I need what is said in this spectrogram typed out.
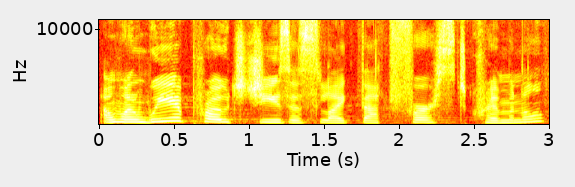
And when we approach Jesus like that first criminal,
